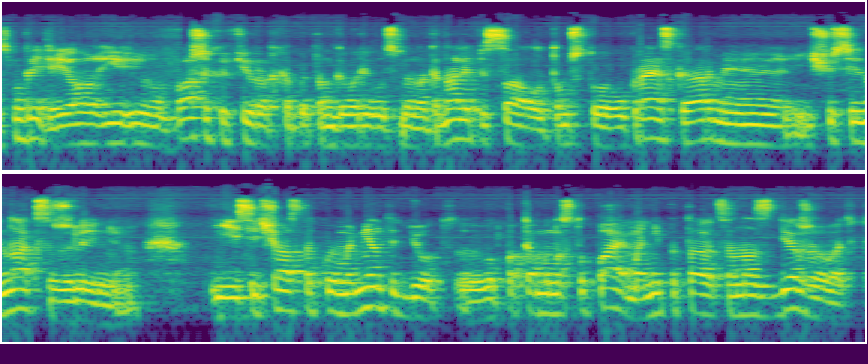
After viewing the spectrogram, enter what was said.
э, смотрите, я и в ваших эфирах об этом говорил у себя на канале, писал о том, что украинская армия еще сильна, к сожалению. И сейчас такой момент идет, э, вот пока мы наступаем, они пытаются нас сдерживать,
